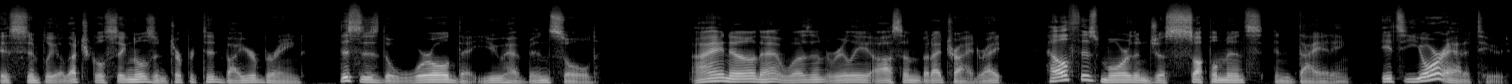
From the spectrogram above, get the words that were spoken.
is simply electrical signals interpreted by your brain. This is the world that you have been sold. I know that wasn't really awesome, but I tried, right? Health is more than just supplements and dieting. It's your attitude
